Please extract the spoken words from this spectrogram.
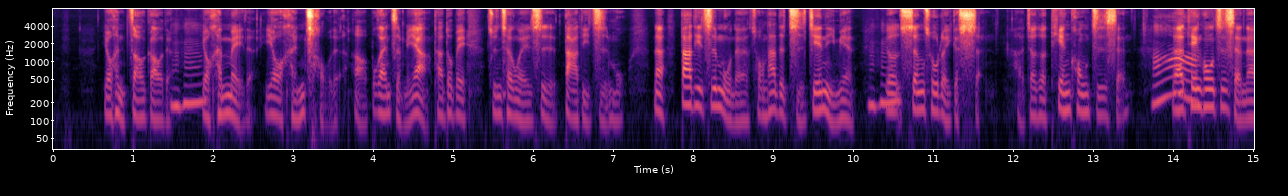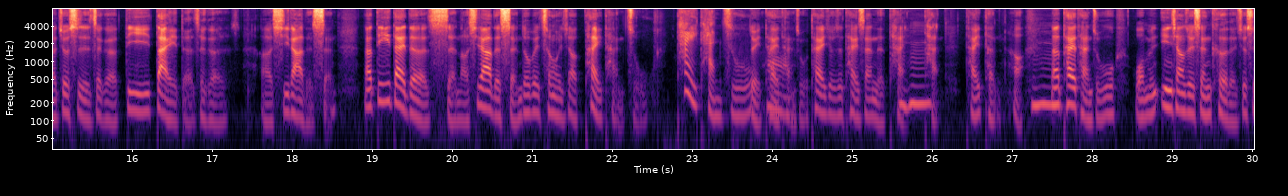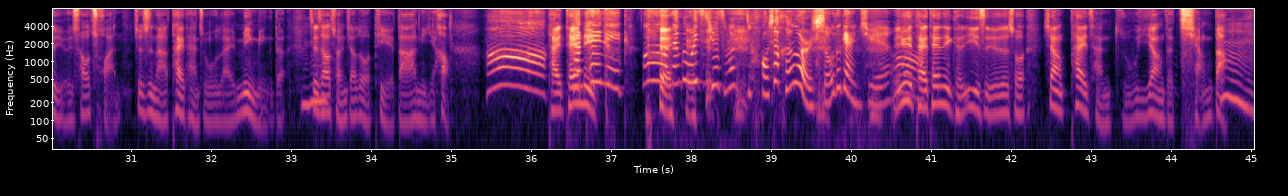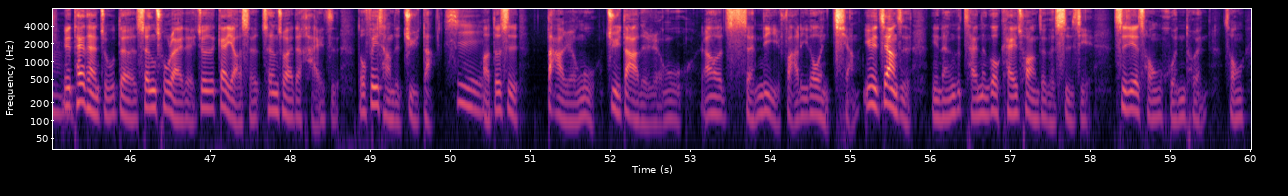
有很糟糕的，有很美的，也有很丑的啊！不管怎么样，它都被尊称为是大地之母。那大地之母呢，从她的指尖里面又生出了一个神啊，叫做天空之神。那天空之神呢，就是这个第一代的这个呃希腊的神。那第一代的神哦，希腊的神都被称为叫泰坦族。泰坦族，对，泰坦族，泰就是泰山的泰，坦。泰坦哈，那泰坦族我们印象最深刻的就是有一艘船，就是拿泰坦族来命名的。嗯、这艘船叫做铁达尼号啊，Titanic，哦，难怪我一直觉得怎么好像很耳熟的感觉。因为 Titanic 的意思就是说像泰坦族一样的强大。嗯，因为泰坦族的生出来的，就是盖亚生生出来的孩子都非常的巨大，是啊，都是。大人物，巨大的人物，然后神力、法力都很强，因为这样子你能才能够开创这个世界。世界从混沌，从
